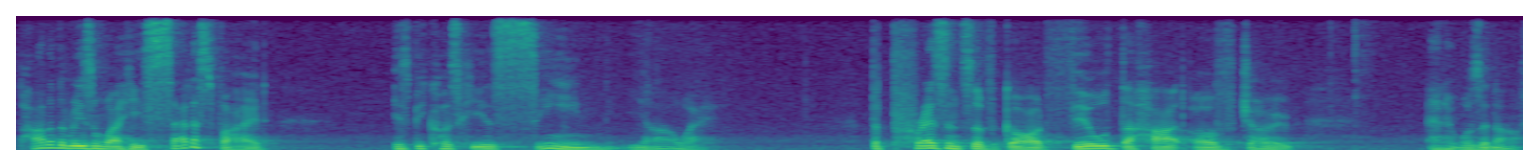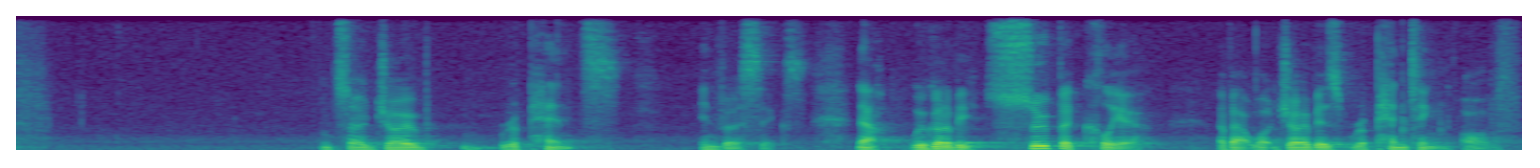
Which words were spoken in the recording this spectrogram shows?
part of the reason why he's satisfied is because he has seen Yahweh. The presence of God filled the heart of Job, and it was enough. And so Job repents in verse 6. Now, we've got to be super clear about what Job is repenting of.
